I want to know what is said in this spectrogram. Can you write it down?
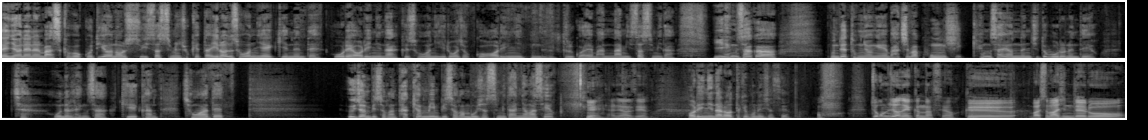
내년에는 마스크 벗고 뛰어놀 수 있었으면 좋겠다 이런 소원 얘기했는데 올해 어린이날 그 소원이 이루어졌고 어린이들과의 만남이 있었습니다. 이 행사가 문 대통령의 마지막 공식 행사였는지도 모르는데요. 자, 오늘 행사 기획한 청와대 의전 비서관 탁현민 비서관 모셨습니다. 안녕하세요. 네, 안녕하세요. 어린이날 어떻게 보내셨어요? 어, 조금 전에 끝났어요. 그 네. 말씀하신 대로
